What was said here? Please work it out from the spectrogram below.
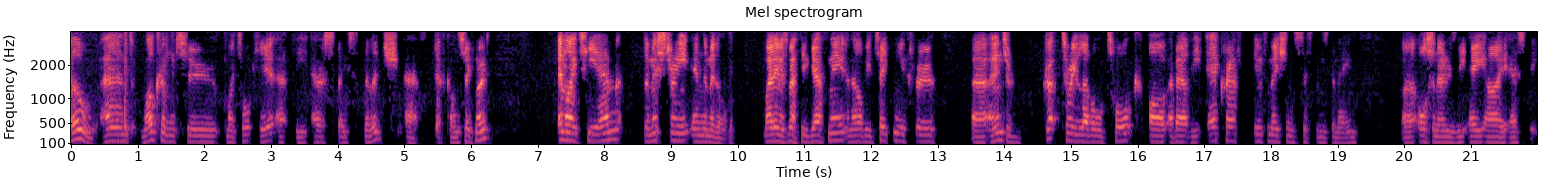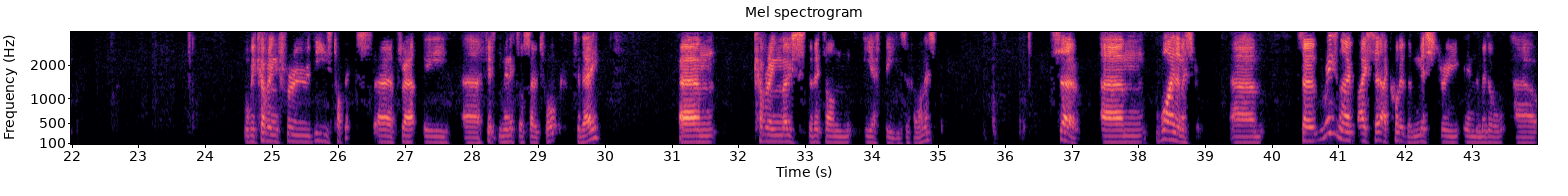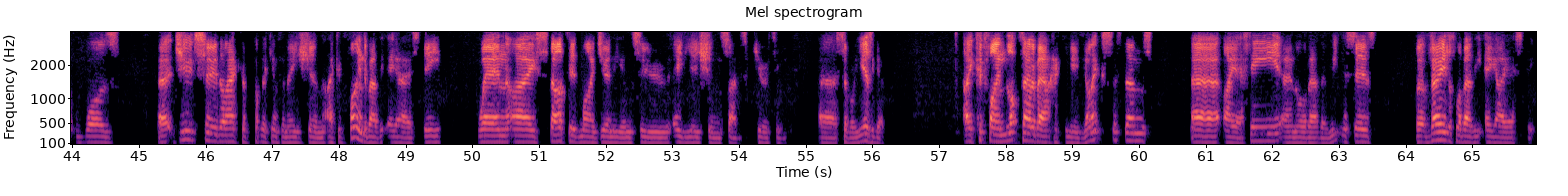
Hello and welcome to my talk here at the Aerospace Village at DEF CON Safe Mode. MITM, the mystery in the middle. My name is Matthew Gaffney and I'll be taking you through uh, an introductory level talk of, about the Aircraft Information Systems domain, uh, also known as the AISD. We'll be covering through these topics uh, throughout the uh, 50 minute or so talk today, um, covering most of it on EFBs, if I'm honest. So, um, why the mystery? Um, so the reason I, I, said I called it the mystery in the middle uh, was uh, due to the lack of public information I could find about the AISD when I started my journey into aviation cybersecurity uh, several years ago. I could find lots out about hacking avionics systems, uh, IFE, and all about their weaknesses, but very little about the AISD.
